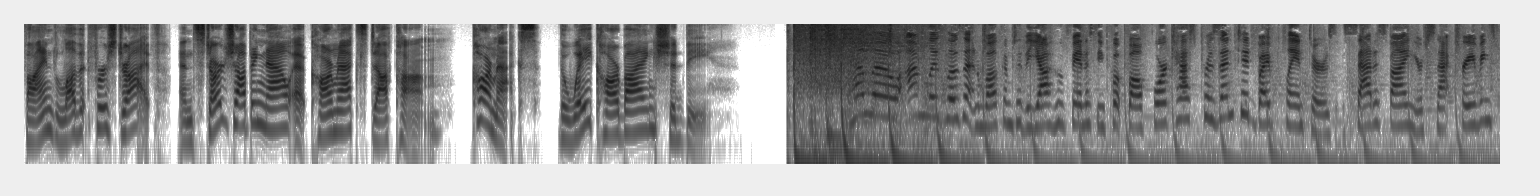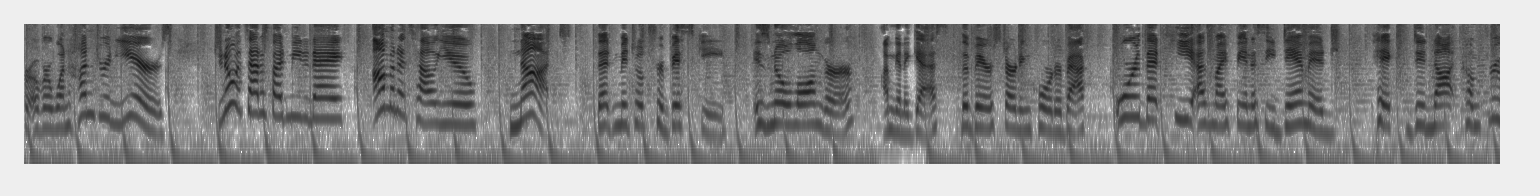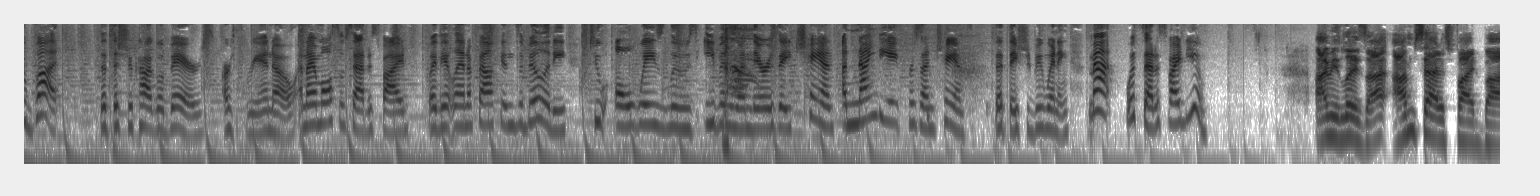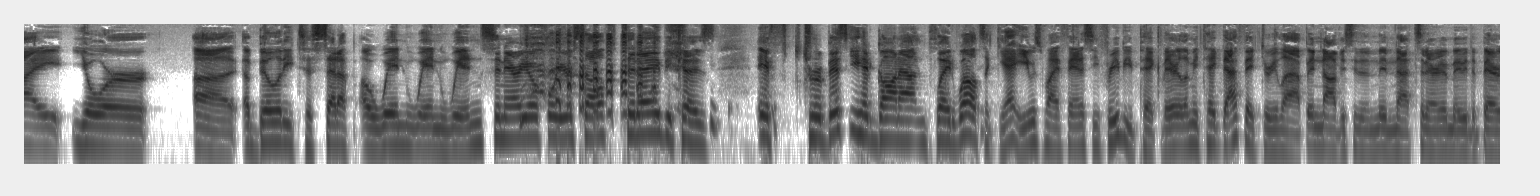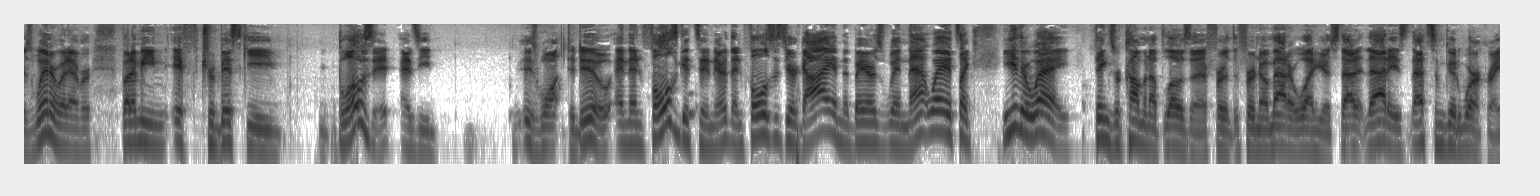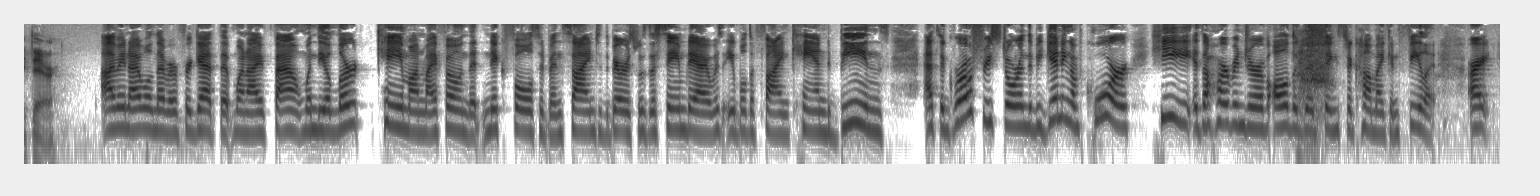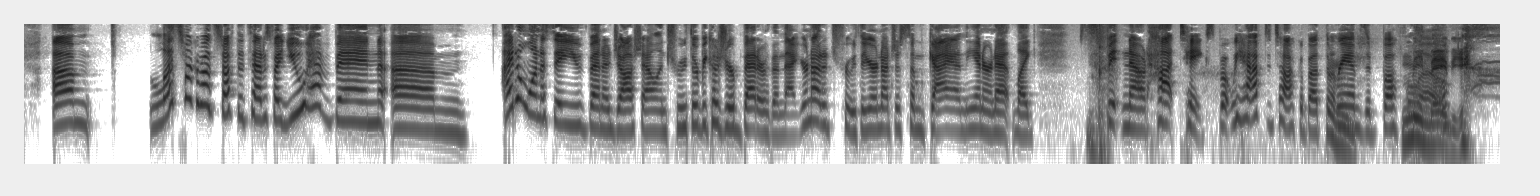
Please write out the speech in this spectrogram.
Find love at first drive and start shopping now at CarMax.com. CarMax, the way car buying should be. Hello, I'm Liz Loza, and welcome to the Yahoo Fantasy Football Forecast presented by Planters, satisfying your snack cravings for over 100 years. Do you know what satisfied me today? I'm going to tell you not that Mitchell Trubisky is no longer, I'm going to guess, the Bears starting quarterback, or that he, as my fantasy damage pick, did not come through, but that the Chicago Bears are 3 0. And I'm also satisfied by the Atlanta Falcons' ability to always lose, even when there is a chance, a 98% chance that they should be winning. Matt, what satisfied you? I mean, Liz, I, I'm satisfied by your uh, ability to set up a win-win-win scenario for yourself today because if Trubisky had gone out and played well, it's like, yeah, he was my fantasy freebie pick there. Let me take that victory lap. And obviously, then in that scenario, maybe the Bears win or whatever. But I mean, if Trubisky blows it as he is wont to do, and then Foles gets in there, then Foles is your guy, and the Bears win that way. It's like either way, things are coming up Loza for for no matter what here. So that that is that's some good work right there. I mean, I will never forget that when I found when the alert came on my phone that Nick Foles had been signed to the Bears was the same day I was able to find canned beans at the grocery store in the beginning of core. He is a harbinger of all the good things to come. I can feel it. All right. Um, let's talk about stuff that satisfied. You have been, um, I don't want to say you've been a Josh Allen truther because you're better than that. You're not a truther. You're not just some guy on the internet like spitting out hot takes, but we have to talk about the I mean, Rams at Buffalo. Me, maybe.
